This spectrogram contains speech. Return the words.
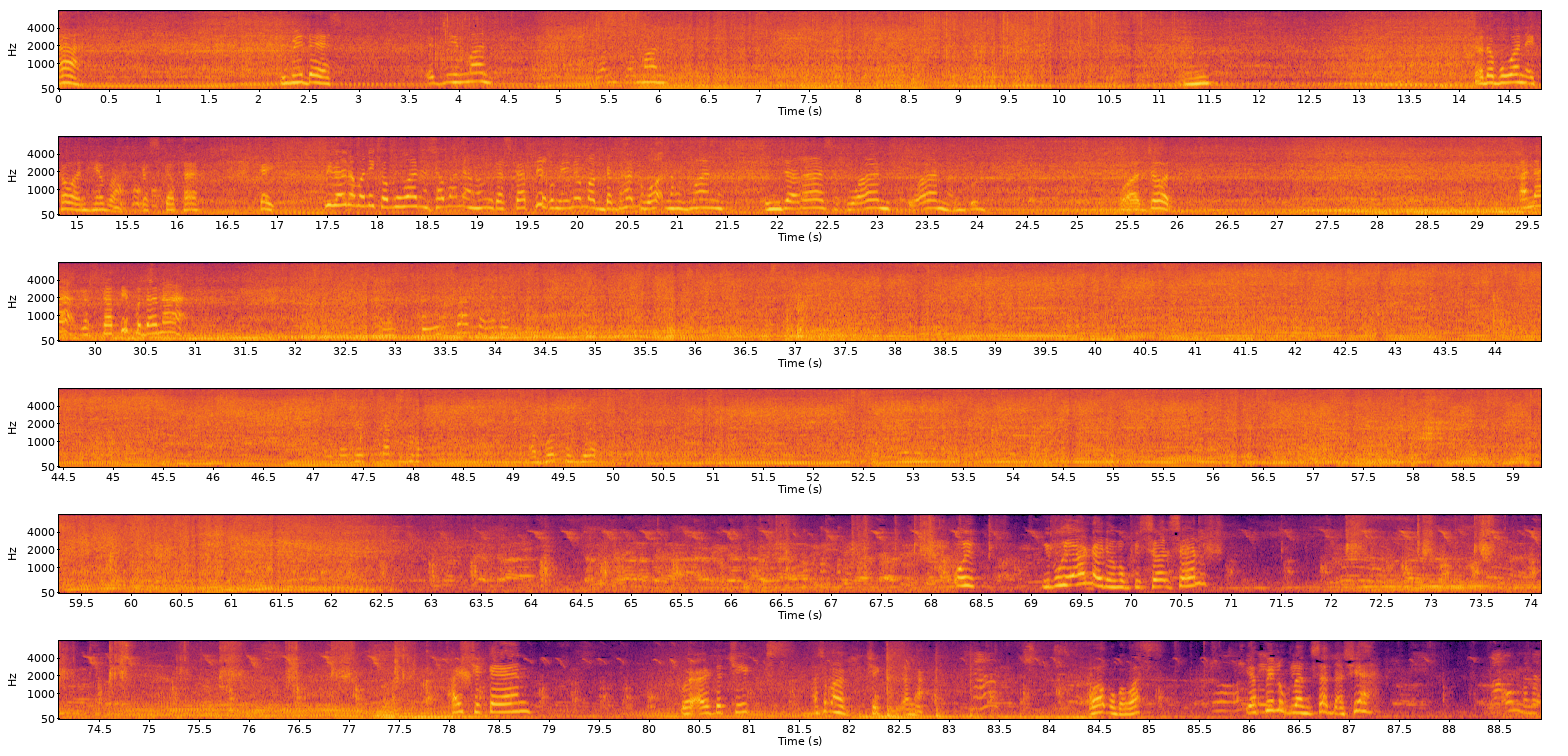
Ha? Jumides. Every month. Once a month. Hmm. Kada buwan ikaw ang heba, kaskata. Kay, pila naman ikabuwan, sama na ang kaskate, kung ino magdaghan, wa na man. Unjara, sa kuwan, sa kuwan, nandun. Wa, jod. Ana, kaskate po na. Pusa, sa Nagreskat mo. Abot na dyan. Uy, ibuhian na yung magpisal-sel. Hi, chicken. Where are the chicks? Asa mga chicks, anak? Wa mo gawas? Ya pilog lansad na siya. Maon man na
